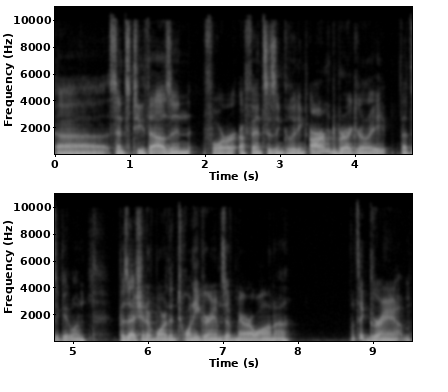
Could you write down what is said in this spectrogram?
uh, since 2000 for offenses including armed burglary. That's a good one. Possession of more than 20 grams of marijuana. What's a gram?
